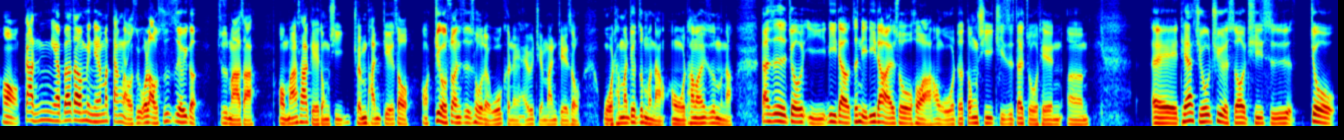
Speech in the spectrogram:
哦。干，你要不要在我面前他妈当老师？我老师只有一个，就是玛莎。哦，玛莎给的东西全盘接受哦，就算是错的，我可能还会全盘接受。我他妈就这么恼，哦，我他妈就这么恼。但是就以力道整体力道来说的话，我的东西其实在昨天，嗯、呃，诶，贴下期货去的时候，其实就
